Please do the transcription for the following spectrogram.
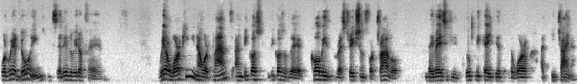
what we're doing. It's a little bit of a. We are working in our plant, and because because of the COVID restrictions for travel, they basically duplicated the work at, in China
